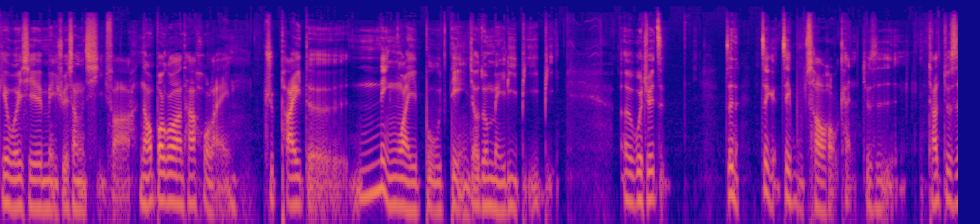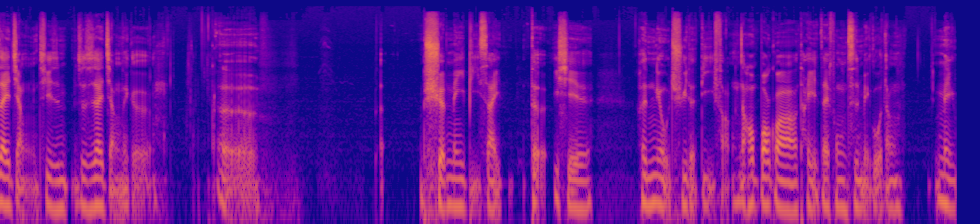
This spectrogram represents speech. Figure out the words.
给我一些美学上的启发。然后，包括他后来去拍的另外一部电影叫做《美丽比一比》。呃，我觉得这真的这个这部超好看，就是他就是在讲，其实就是在讲那个呃选美比赛的一些很扭曲的地方，然后包括他也在讽刺美国当美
